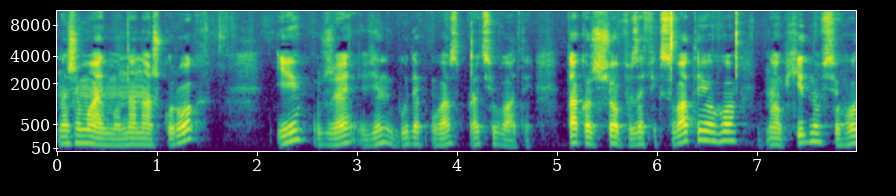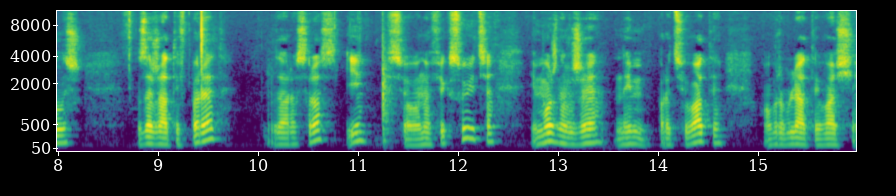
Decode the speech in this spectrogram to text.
Нажимаємо на наш курок, і вже він буде у вас працювати. Також, щоб зафіксувати його, необхідно всього лиш зажати вперед. Зараз раз, і все, воно фіксується, і можна вже ним працювати, обробляти ваші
